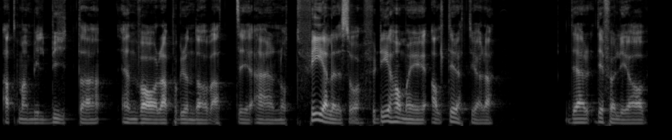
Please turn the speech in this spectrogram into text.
att man vill byta en vara på grund av att det är något fel eller så. För det har man ju alltid rätt att göra. Det, det följer av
